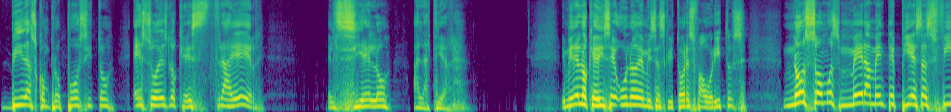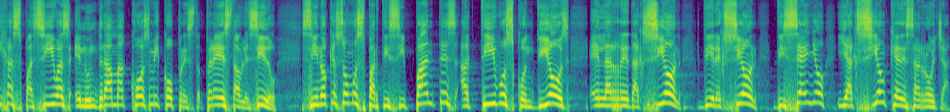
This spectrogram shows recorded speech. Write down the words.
vidas con propósito. Eso es lo que es traer el cielo a la tierra. Y miren lo que dice uno de mis escritores favoritos. No somos meramente piezas fijas, pasivas en un drama cósmico preestablecido, sino que somos participantes activos con Dios en la redacción, dirección, diseño y acción que desarrolla.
